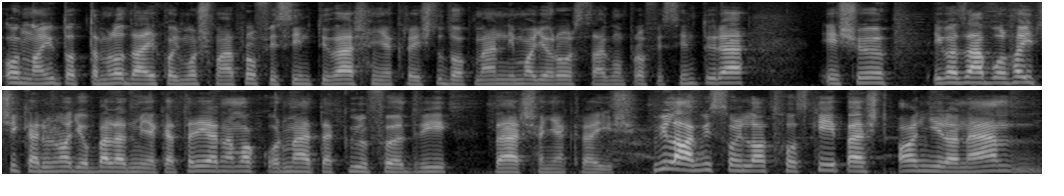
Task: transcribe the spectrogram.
onnan jutottam el odáig, hogy most már profi szintű versenyekre is tudok menni, Magyarországon profi szintűre, és igazából, ha itt sikerül nagyobb eredményeket elérnem, akkor mehetek külföldi versenyekre is. Világviszonylathoz képest annyira nem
